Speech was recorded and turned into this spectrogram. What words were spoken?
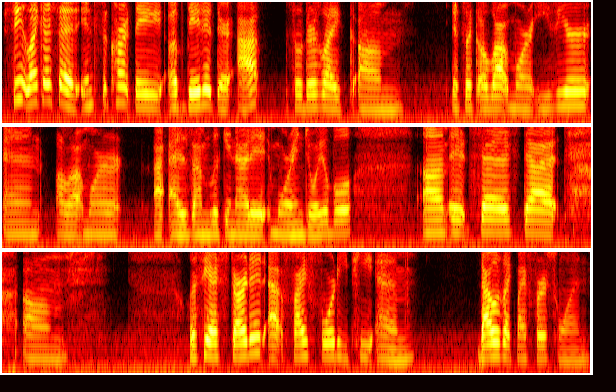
See, like I said, Instacart they updated their app, so there's like um it's like a lot more easier and a lot more as I'm looking at it more enjoyable. Um it says that um let's see, I started at 5:40 p.m. That was like my first one.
